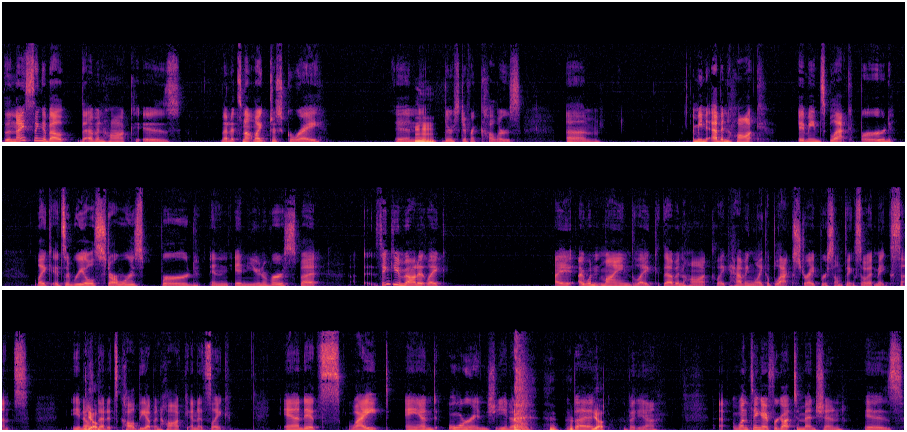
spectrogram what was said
the nice thing about the Ebon Hawk is that it's not like just gray, and there's different colors. Um, I mean, Ebon Hawk, it means black bird, like it's a real Star Wars bird in in universe. But thinking about it, like I I wouldn't mind like the Ebon Hawk like having like a black stripe or something, so it makes sense. You know Yeah. that it's called the Ebon Hawk, and it's like, and it's white and orange. You know, but Yeah. but yeah. Uh, one thing I forgot to mention is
